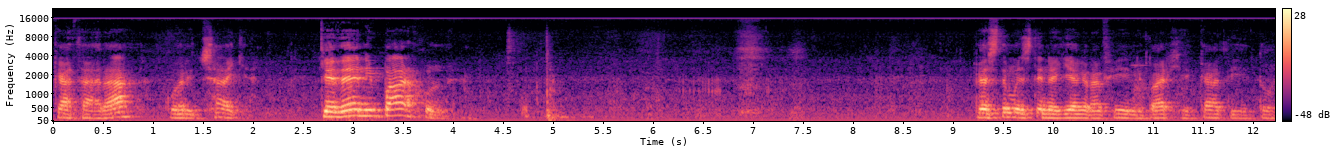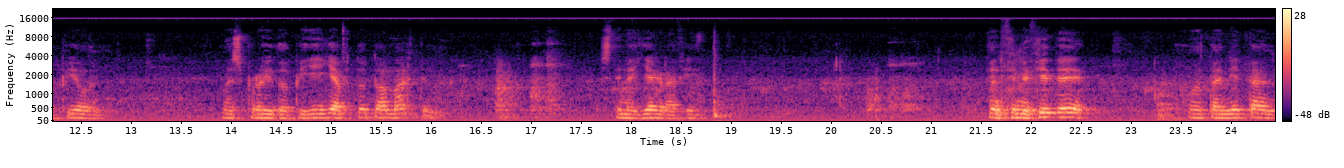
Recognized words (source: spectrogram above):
καθαρά κοριτσάκια και δεν υπάρχουν. Πεςτε μου στην Αγία Γραφή υπάρχει κάτι το οποίο μας προειδοποιεί για αυτό το αμάρτημα στην Αγία Γραφή. Ενθυμηθείτε όταν ήταν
